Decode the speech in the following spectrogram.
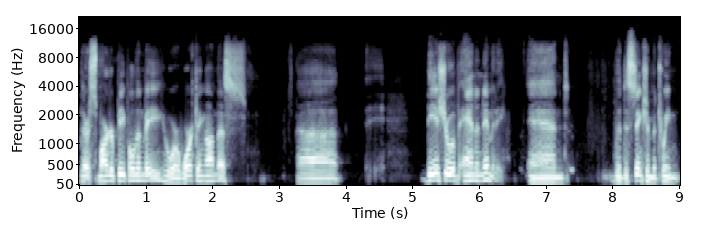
there are smarter people than me who are working on this. Uh, the issue of anonymity and the distinction between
